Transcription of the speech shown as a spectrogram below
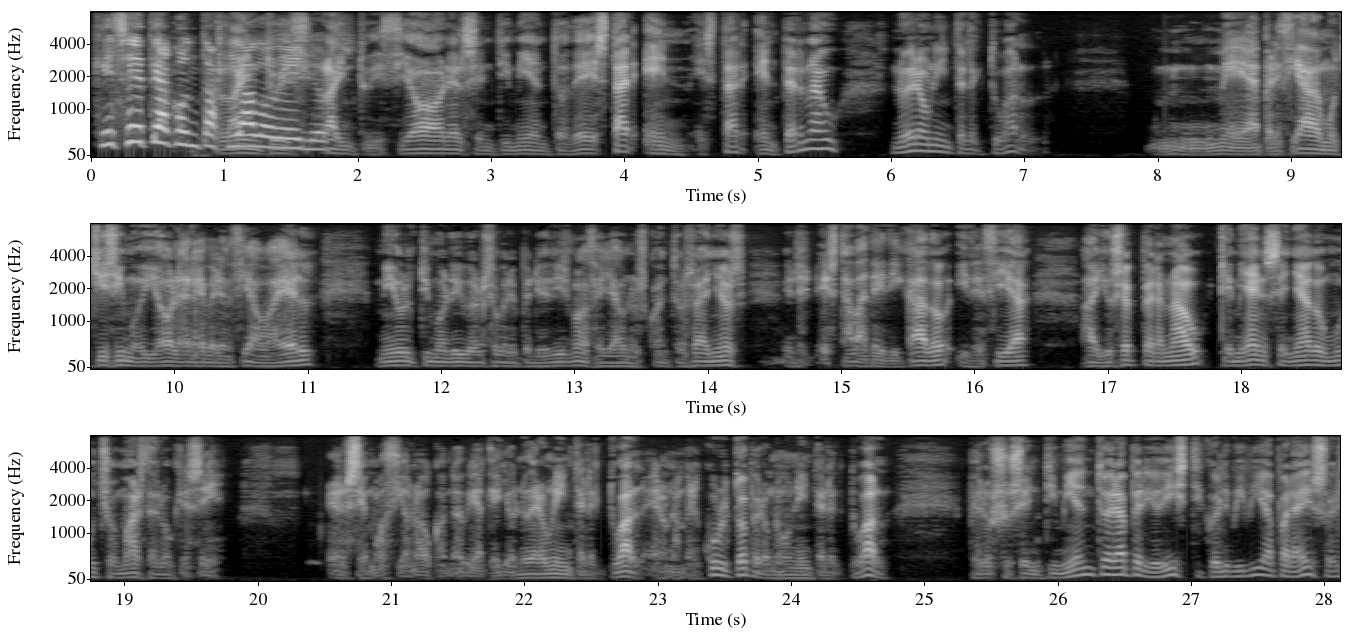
qué se te ha contagiado de ellos? La intuición, el sentimiento de estar en, estar en. Pernau no era un intelectual. Me apreciaba muchísimo y yo le reverenciaba a él. Mi último libro sobre periodismo, hace ya unos cuantos años, estaba dedicado y decía a Josep Pernau que me ha enseñado mucho más de lo que sé él se emocionó cuando vio que yo no era un intelectual, era un hombre culto, pero no un intelectual. Pero su sentimiento era periodístico, él vivía para eso, él,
